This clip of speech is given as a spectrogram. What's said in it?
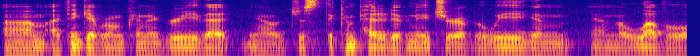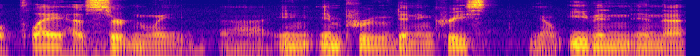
um, I think everyone can agree that, you know, just the competitive nature of the league and, and the level of play has certainly uh, in, improved and increased, you know, even in the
